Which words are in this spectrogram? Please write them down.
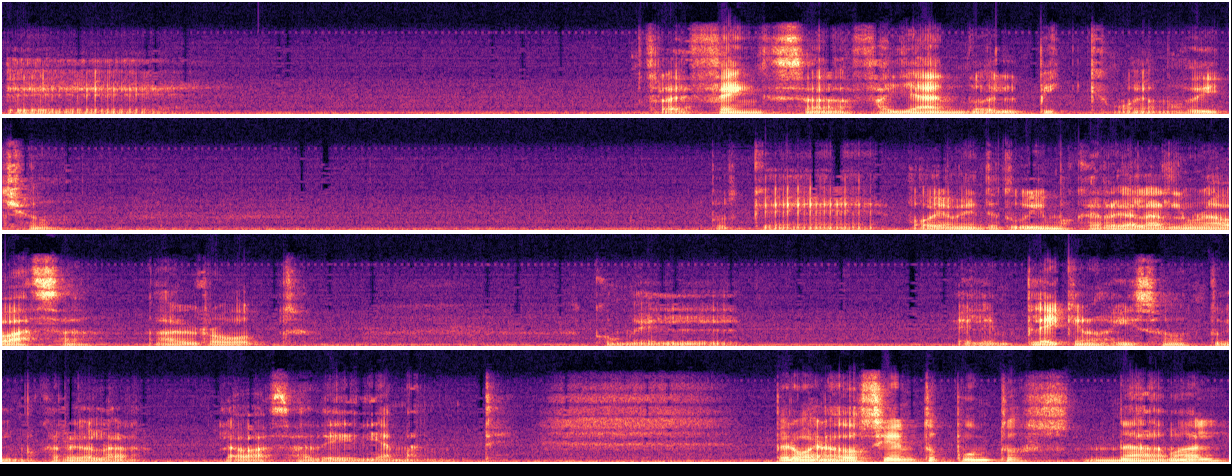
eh, otra defensa fallando el pick como habíamos dicho. Porque obviamente tuvimos que regalarle una baza al robot con el el emplay que nos hizo. Tuvimos que regalar la baza de diamante pero bueno 200 puntos nada mal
